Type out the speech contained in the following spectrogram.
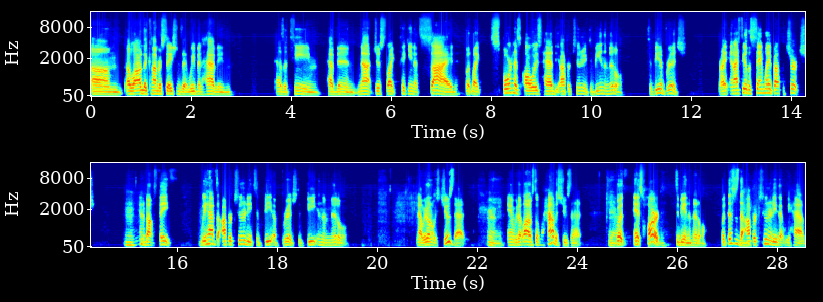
um, a lot of the conversations that we've been having as a team have been not just like picking a side, but like sport has always had the opportunity to be in the middle, to be a bridge, right? And I feel the same way about the church mm-hmm. and about faith. We have the opportunity to be a bridge, to be in the middle. Now we don't always choose that, right. and we don't, a lot of us don't know how to choose that. Yeah. But it's hard to be in the middle. But this is the mm-hmm. opportunity that we have,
